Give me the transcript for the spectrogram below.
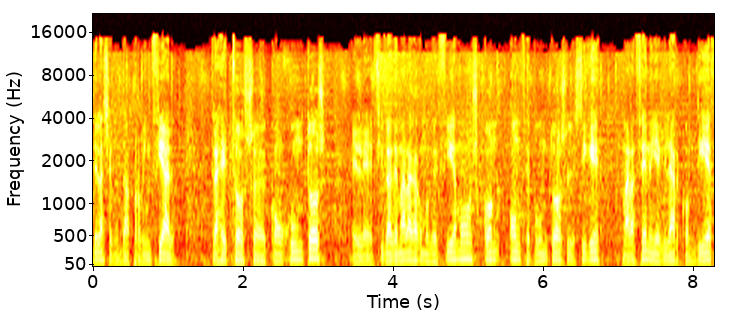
de la segunda provincial. Tras estos eh, conjuntos, el eh, Ciudad de Málaga, como decíamos, con 11 puntos, le sigue Maracena y Aguilar con 10,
